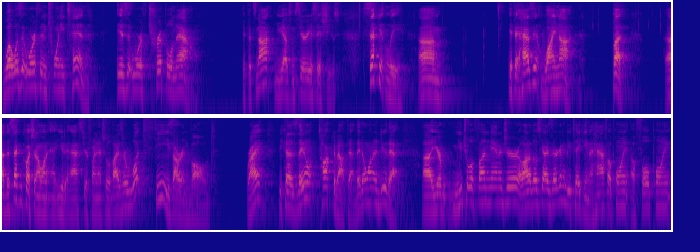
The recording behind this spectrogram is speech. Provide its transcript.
what was it worth in 2010? is it worth triple now? If it's not, you have some serious issues. Secondly, um, if it hasn't, why not? But uh, the second question I want you to ask your financial advisor what fees are involved, right? Because they don't talk about that. They don't want to do that. Uh, your mutual fund manager, a lot of those guys, they're going to be taking a half a point, a full point,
